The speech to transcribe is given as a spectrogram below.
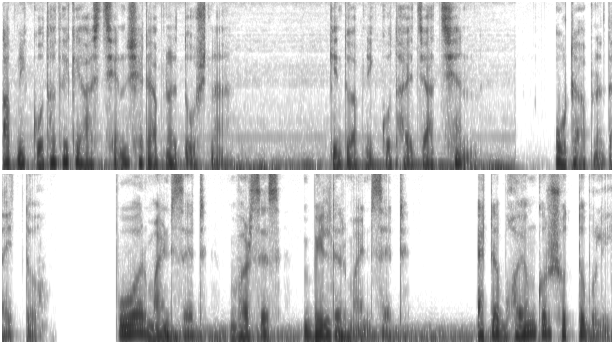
আপনি কোথা থেকে আসছেন সেটা আপনার দোষ না। কিন্তু আপনি কোথায় যাচ্ছেন? ওটা আপনার দায়িত্ব। Poor mindset versus builder mindset. একটা ভয়ঙ্কর সত্য বলি,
